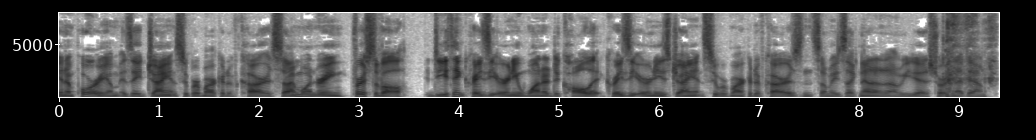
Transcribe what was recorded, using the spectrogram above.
an emporium is a giant supermarket of cars. So I'm wondering, first of all, do you think Crazy Ernie wanted to call it Crazy Ernie's giant supermarket of cars? And somebody's like, no, no, no, you got to shorten that down.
